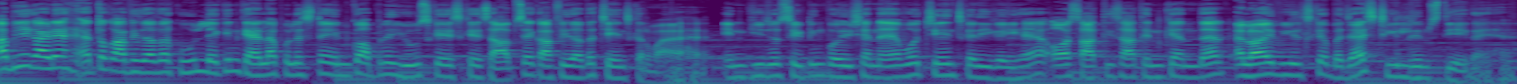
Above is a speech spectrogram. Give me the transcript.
अब ये गाड़ियाँ हैं तो काफ़ी ज़्यादा कूल लेकिन केरला पुलिस ने इनको अपने यूज़ केस के हिसाब से काफ़ी ज़्यादा चेंज करवाया है। इनकी जो सीटिंग पोजीशन है, वो चेंज करी गई है और साथ ही साथ इनके अंदर अलॉय व्हील्स के बजाय स्टील रिम्स दिए गए हैं।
